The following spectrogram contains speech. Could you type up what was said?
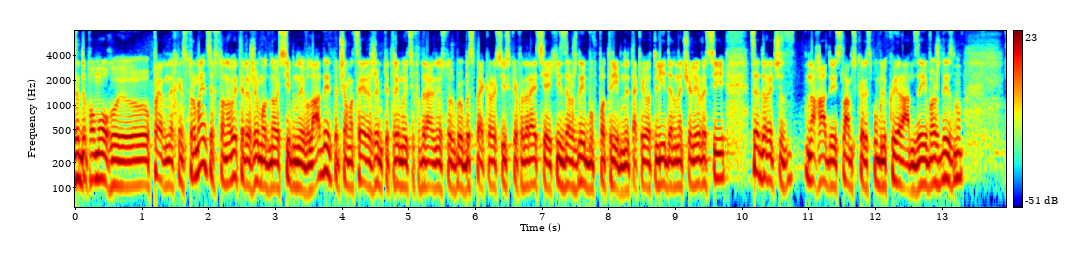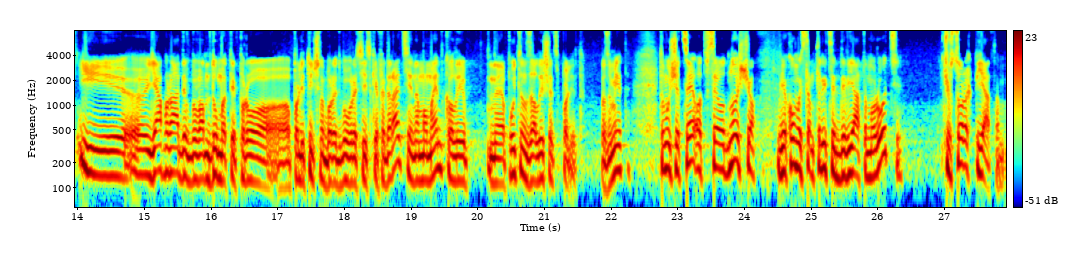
За допомогою певних інструментів встановити режим одноосібної влади. Причому цей режим підтримується Федеральною службою безпеки Російської Федерації, який завжди був потрібний. Такий от лідер на чолі Росії. Це, до речі, нагадує Ісламську Республіку Іран за її вождизмом. І е, я б радив би вам думати про е, політичну боротьбу в Російській Федерації на момент, коли е, Путін залишить з політику. Розумієте? Тому що це от все одно, що в якомусь там 39-му році чи в 45-му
